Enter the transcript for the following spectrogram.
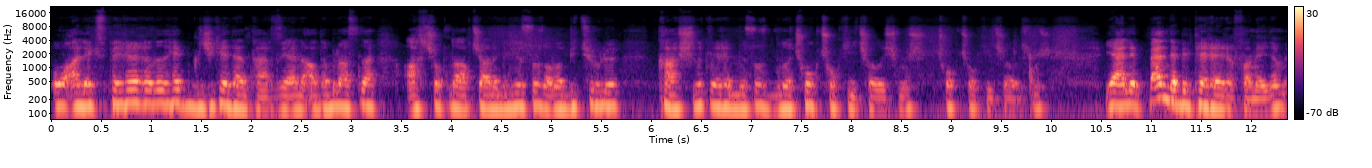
O Alex Pereira'nın hep gıcık eden tarzı. Yani adamın aslında az çok ne yapacağını biliyorsunuz ama bir türlü karşılık veremiyorsunuz. Buna çok çok iyi çalışmış. Çok çok iyi çalışmış. Yani ben de bir Pereira fanıydım.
